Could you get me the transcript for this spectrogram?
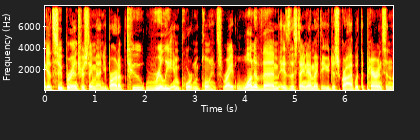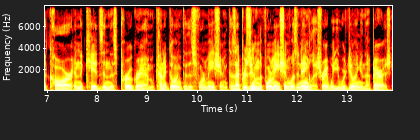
It's super interesting, man. You brought up two really important points, right? One of them is this dynamic that you describe with the parents in the car and the kids in this program kind of going through this formation. Because I presume the formation was in English, right? What you were doing in that parish.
